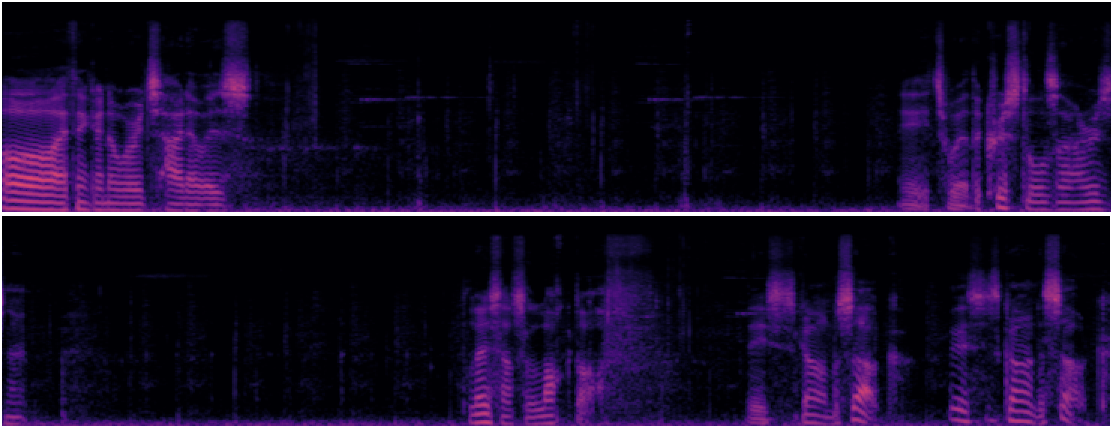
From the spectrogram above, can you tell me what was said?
Oh, I think I know where its hideout is. It's where the crystals are, isn't it? Place that's locked off. This is going to suck. This is going to suck.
